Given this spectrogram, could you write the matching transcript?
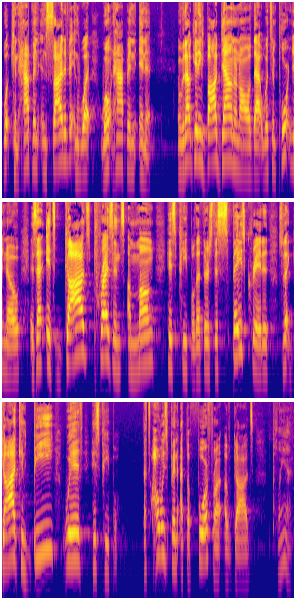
what can happen inside of it and what won't happen in it. And without getting bogged down on all of that, what's important to know is that it's God's presence among his people, that there's this space created so that God can be with his people. That's always been at the forefront of God's plan.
